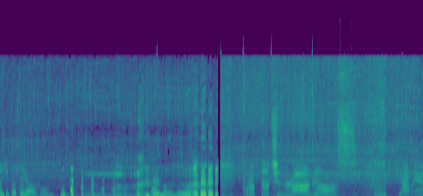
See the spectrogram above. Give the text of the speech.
손 씻었어요. 잘 먹을게요. 불어터진 라면 야미요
